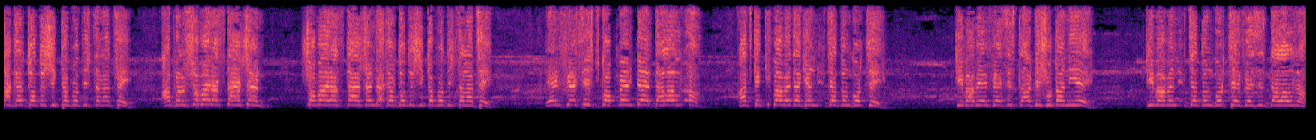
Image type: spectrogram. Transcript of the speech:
ঢাকার যত শিক্ষা প্রতিষ্ঠান আছে আপনারা সবাই রাস্তায় আসেন। সবাই রাস্তায় আসেন ঢাকার যত শিক্ষা প্রতিষ্ঠান আছে। এই ফ্যাসিস্ট গভর্নমেন্টের দালালরা আজকে কীভাবে দেখেন নির্যাতন করছে? কীভাবে এই ফেসিস লাঠি সুতা নিয়ে, কীভাবে নির্যাতন করছে এই ফেসিস দালালরা?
